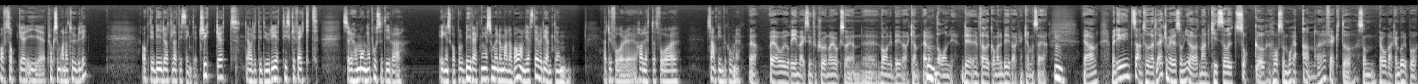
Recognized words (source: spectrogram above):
av socker i proximala tubuli. Och det bidrar till att det sänker trycket, det har lite diuretisk effekt. Så det har många positiva egenskaper. Biverkningar som är de allra vanligaste är väl egentligen att du får, eh, har lätt att få svampinfektioner. Ja, ja och urinvägsinfektioner är också en eh, vanlig biverkan. Eller mm. vanlig, det är en förekommande biverkan kan man säga. Mm. Ja, men det är intressant hur ett läkemedel som gör att man kissar ut socker har så många andra effekter som påverkar både på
